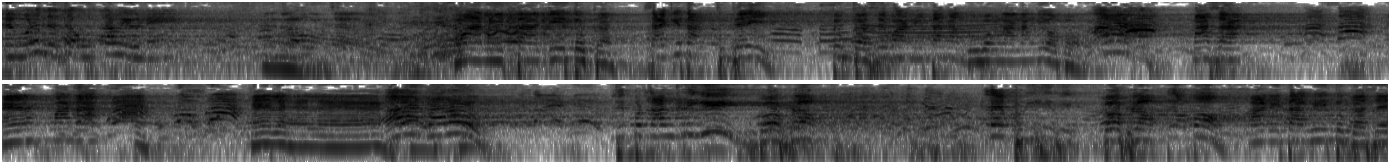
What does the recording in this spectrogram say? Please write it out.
Lah ngono dadak utang yo Nek. Wanita iki tugas. Saiki tak jedhei. Tugasnya wanita kanggo wong lanang ki apa? Masak. Masak. Eh, mana? Eh, Gombak. Heleh heleh. Ah, karo di petang kriki Goblok. Lek begini Goblok. Apa? Wanita kuwi tugase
